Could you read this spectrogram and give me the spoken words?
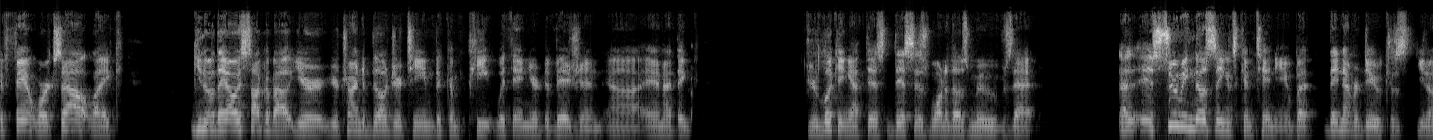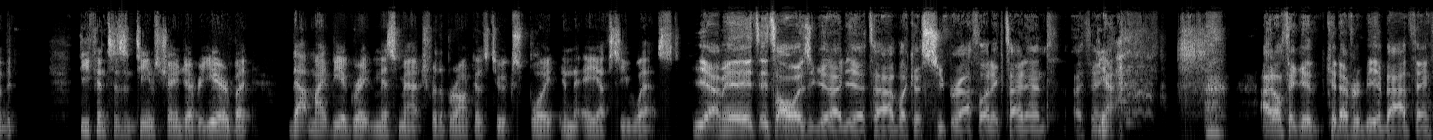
if Fant works out, like you know, they always talk about you're you're trying to build your team to compete within your division, uh, and I think if you're looking at this, this is one of those moves that, uh, assuming those things continue, but they never do because you know the defenses and teams change every year, but that might be a great mismatch for the Broncos to exploit in the AFC West. Yeah, I mean it's it's always a good idea to have like a super athletic tight end. I think. Yeah. I don't think it could ever be a bad thing.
